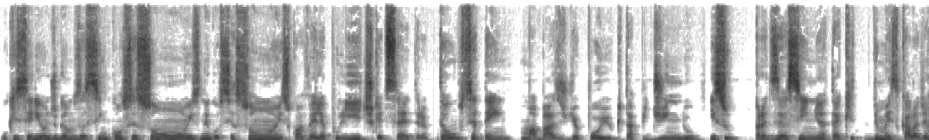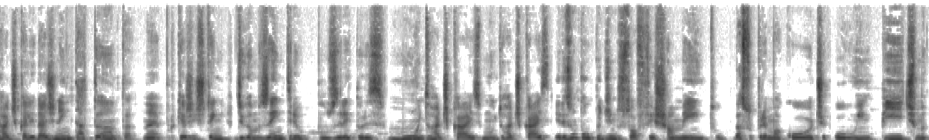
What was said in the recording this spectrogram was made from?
o que seriam, digamos assim, concessões, negociações com a velha política, etc. Então você tem uma base de apoio que está pedindo isso para dizer assim, até que de uma escala de radicalidade nem tá tanta, né? Porque a gente tem, digamos, entre os eleitores muito radicais, muito radicais, eles não estão pedindo só fechamento da Suprema Corte ou impeachment,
